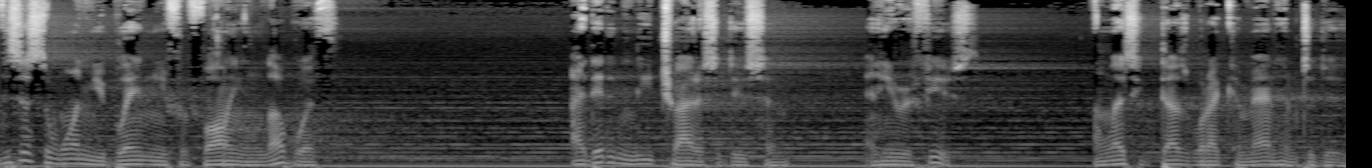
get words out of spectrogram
this is the one you blame me for falling in love with. I did indeed try to seduce him, and he refused. Unless he does what I command him to do,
